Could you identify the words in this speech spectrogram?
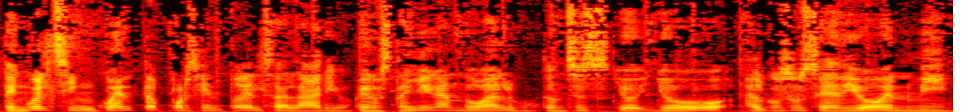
Tengo el 50% del salario, pero está llegando algo. Entonces yo, yo, algo sucedió en mí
